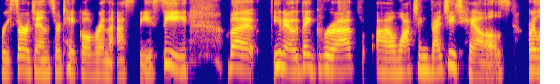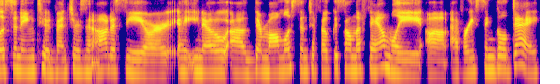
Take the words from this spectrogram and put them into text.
resurgence or takeover in the SBC, but you know, they grew up uh, watching Veggie Tales or listening to Adventures in Odyssey, or, uh, you know, uh, their mom listened to Focus on the Family uh, every single day.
